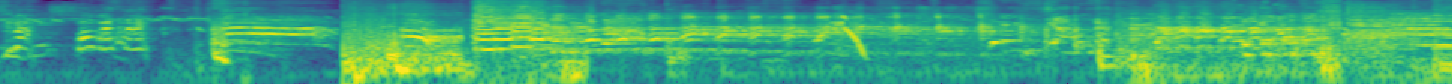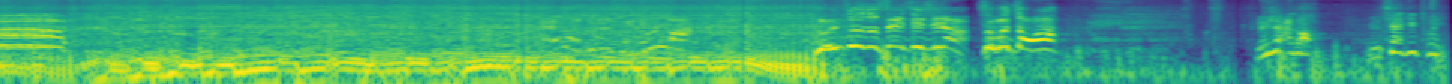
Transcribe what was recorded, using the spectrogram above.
行吧，帮我拿下来。这是谁进去啊，怎么走啊？没事，阿哥，你下去推。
